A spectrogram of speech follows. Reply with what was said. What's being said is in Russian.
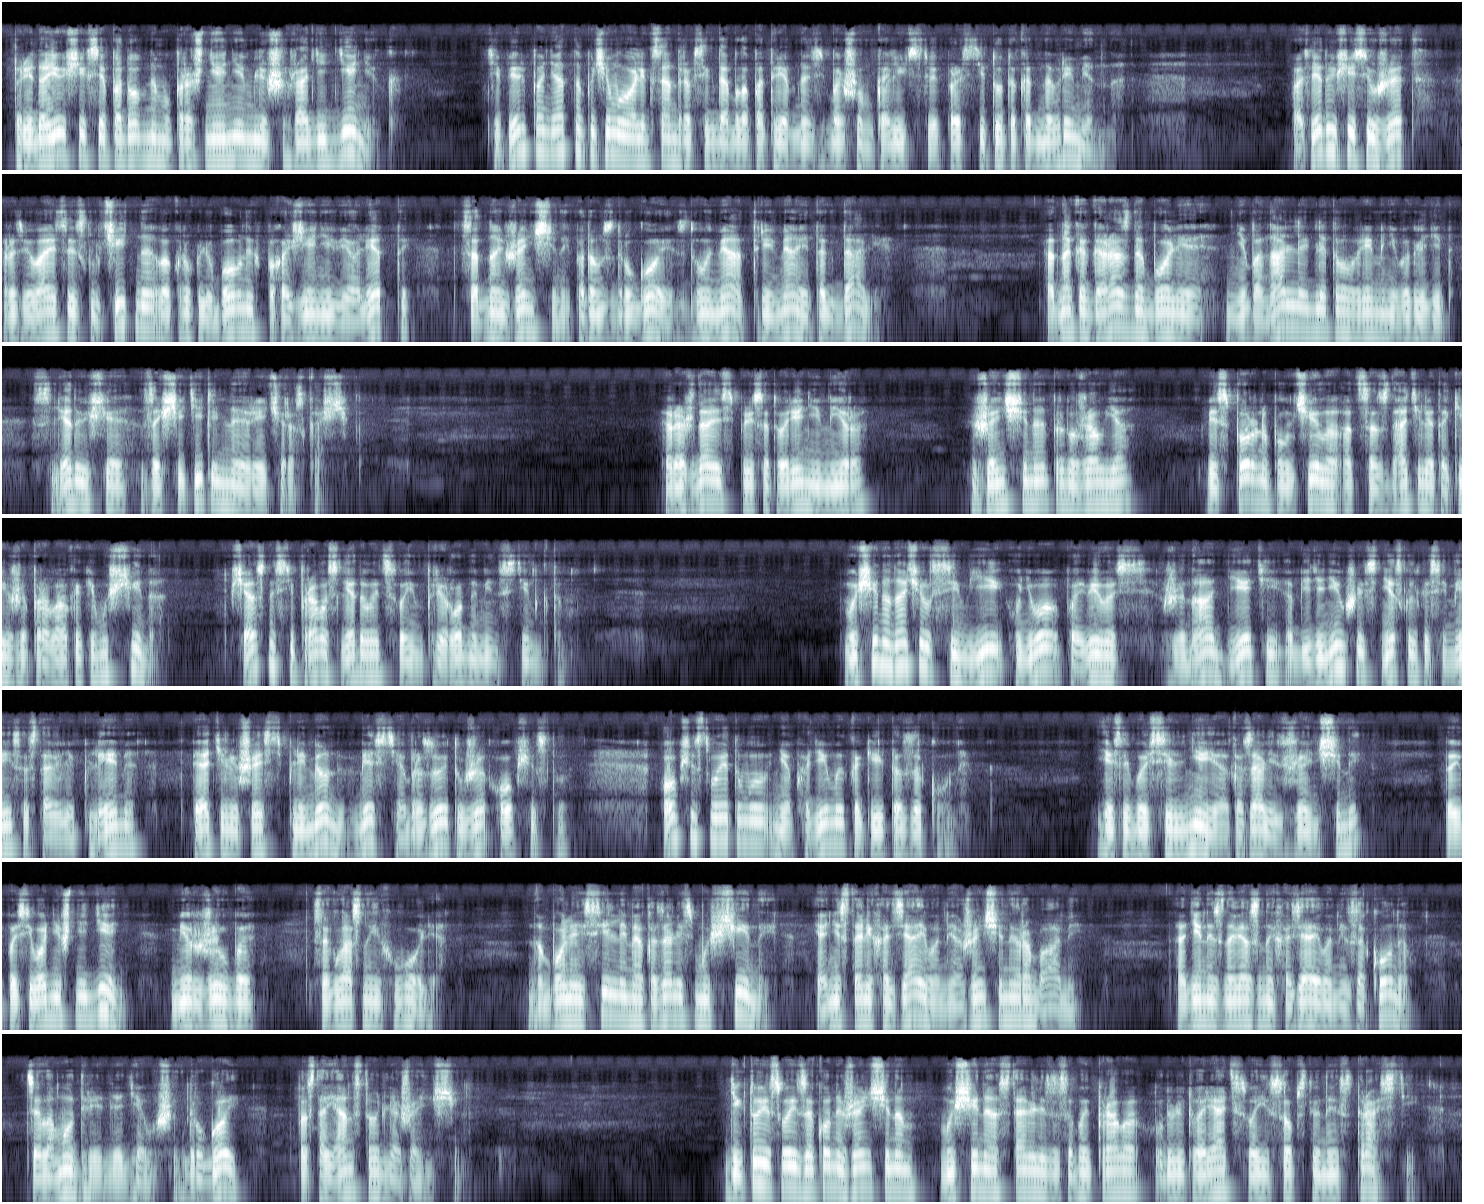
предающихся подобным упражнениям лишь ради денег – Теперь понятно, почему у Александра всегда была потребность в большом количестве проституток одновременно. Последующий сюжет развивается исключительно вокруг любовных похождений Виолетты с одной женщиной, потом с другой, с двумя, тремя и так далее. Однако гораздо более небанальной для того времени выглядит следующая защитительная речь рассказчика. Рождаясь при сотворении мира, женщина, продолжал я, бесспорно получила от Создателя такие же права, как и мужчина, в частности, право следовать своим природным инстинктам. Мужчина начал с семьи, у него появилась жена, дети, объединившись, несколько семей составили племя, пять или шесть племен вместе образуют уже общество – Обществу этому необходимы какие-то законы. Если бы сильнее оказались женщины, то и по сегодняшний день мир жил бы согласно их воле. Но более сильными оказались мужчины, и они стали хозяевами, а женщины – рабами. Один из навязанных хозяевами законов – целомудрие для девушек, другой – постоянство для женщин. Диктуя свои законы женщинам, мужчины оставили за собой право удовлетворять свои собственные страсти,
